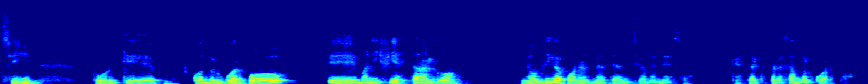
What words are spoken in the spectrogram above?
¿sí? Porque cuando el cuerpo eh, manifiesta algo, me obliga a ponerme atención en eso que está expresando el cuerpo.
